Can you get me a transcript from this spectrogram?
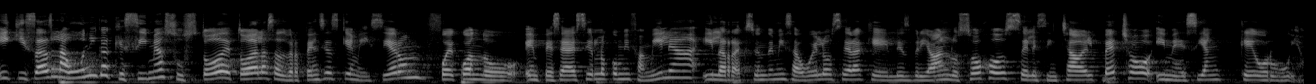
Y quizás la única que sí me asustó de todas las advertencias que me hicieron fue cuando empecé a decirlo con mi familia y la reacción de mis abuelos era que les brillaban los ojos, se les hinchaba el pecho y me decían qué orgullo.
